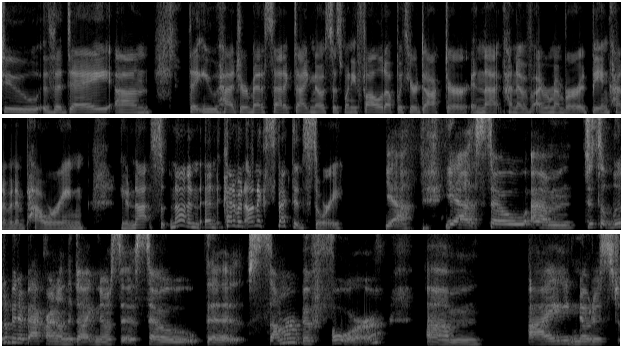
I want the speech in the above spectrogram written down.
to the day. Um, that you had your metastatic diagnosis when you followed up with your doctor in that kind of i remember it being kind of an empowering you know not not an, an kind of an unexpected story Yeah. Yeah. So, um, just a little bit of background on the diagnosis. So, the summer before, um, I noticed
